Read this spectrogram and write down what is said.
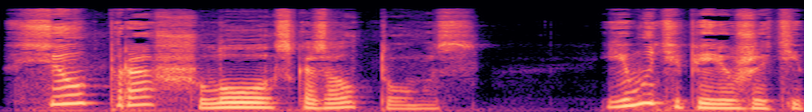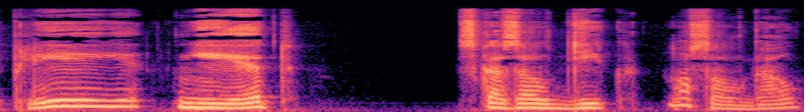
Все прошло, сказал Томас. Ему теперь уже теплее. Нет, сказал Дик, но солгал.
